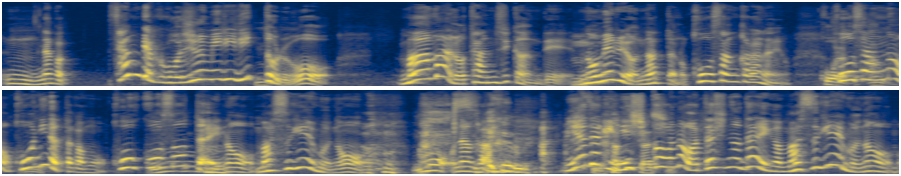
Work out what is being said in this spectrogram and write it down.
うんなんか350ミリリットルを、まあまあの短時間で飲めるようになったの、高3からなんよ。高3の高2だったかも。高校総体のマスゲームのもうなんか宮崎西高の私の代がマスゲームの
